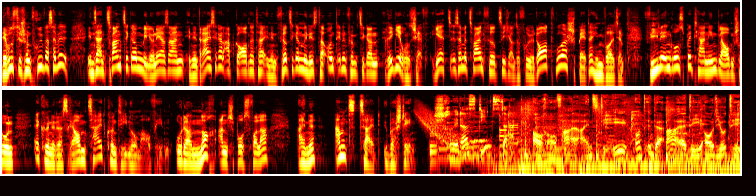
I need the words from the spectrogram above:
Der wusste schon früh, was er will. In seinen 20ern Millionär sein, in den 30ern Abgeordneter, in den 40ern Minister und in den 50ern Regierungschef. Jetzt ist er mit 42, also früher dort, wo er später hin wollte. Viele in Großbritannien glauben schon, er könne das Raum-Zeit-Kontinuum aufheben. Oder noch anspruchsvoller, eine Amtszeit überstehen. Schröders Dienstag. Auch auf hr1.de und in der ARD Audiothek.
